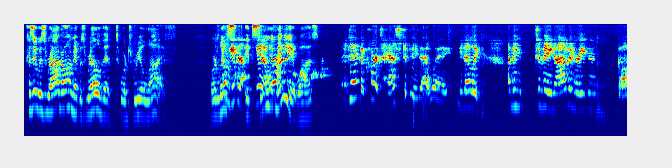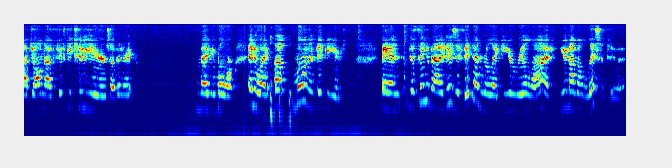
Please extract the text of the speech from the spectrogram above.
because it was right on. It was relevant towards real life, or at least Oh, yeah. it Yeah, seemed well, to I me mean- it was. A deck of cards has to be that way. You know, it. I mean, to me, now I've been reading. God, y'all know, 52 years. I've been reading, maybe more. Anyway, uh, more than 50 years. And the thing about it is, if it doesn't relate to your real life, you're not going to listen to it.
